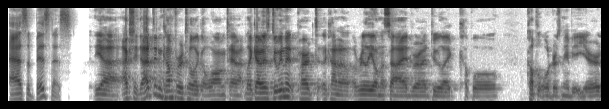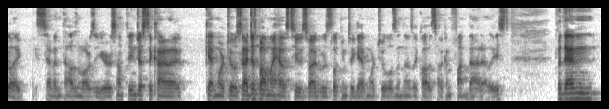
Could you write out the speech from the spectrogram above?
as a business." Yeah, actually, that didn't come for until like a long time. Like I was doing it part uh, kind of really on the side, where I'd do like a couple couple orders maybe a year, like seven thousand dollars a year or something, just to kind of get more tools. I just bought my house too, so I was looking to get more tools, and I was like, "Oh, so I can fund that at least." But then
